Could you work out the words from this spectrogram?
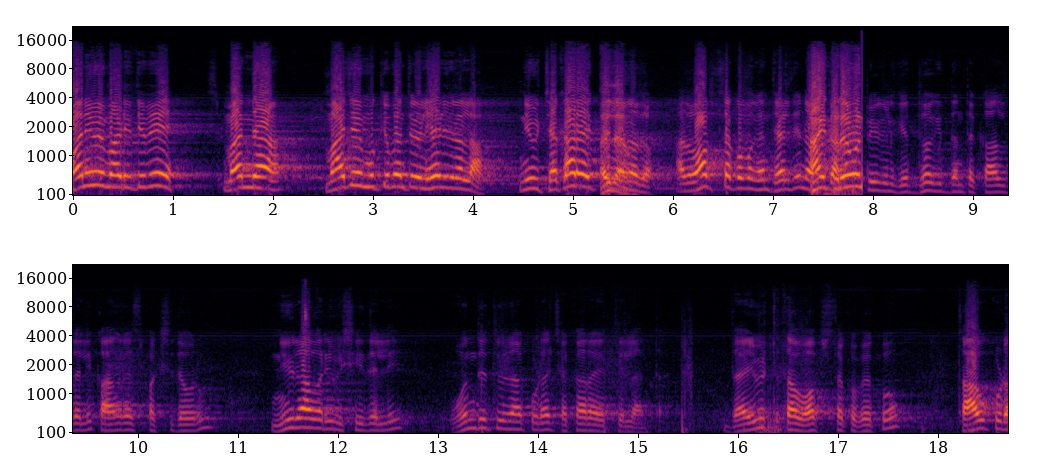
ಮನವಿ ಮಾಡಿದ್ದೀವಿ. ಮಾನ್ಯ ಮಾಜಿ ಮುಖ್ಯಮಂತ್ರಿಗಳು ಹೇಳಿದ್ರಲ್ಲ ನೀವು ಚಕಾರ ಇತ್ತು ಅನ್ನೋದು. ಅದು ವಾಪಸ್ ಅಂತ ಹೇಳ್ತೀನಿ. ಗೆದ್ದೋಗಿದ್ದಂಥ ಕಾಲದಲ್ಲಿ ಕಾಂಗ್ರೆಸ್ ಪಕ್ಷದವರು ನೀರಾವರಿ ವಿಷಯದಲ್ಲಿ ಒಂದು ದಿನ ಕೂಡ ಚಕಾರ ಎತ್ತಿಲ್ಲ ಅಂತ. ದಯವಿಟ್ಟು ತಾವು ವಾಪಸ್ ತಗೋಬೇಕು. ತಾವು ಕೂಡ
